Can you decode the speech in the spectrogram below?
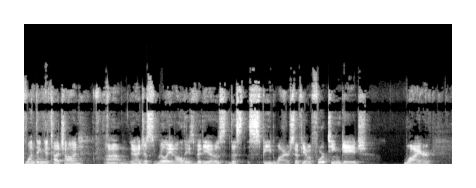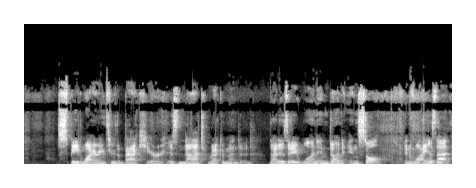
One thing to touch on, um, and I just really in all these videos, this speed wire. So if you have a 14 gauge wire, speed wiring through the back here is not recommended. That is a one and done install. And why is that?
